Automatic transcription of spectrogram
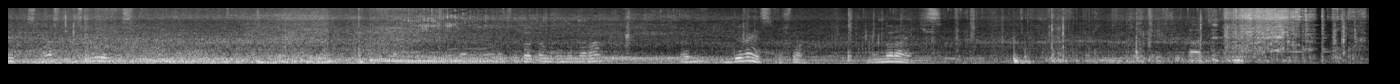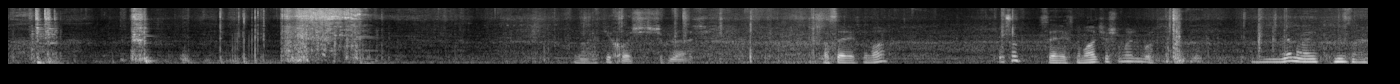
Якісь маски строїтесь. Хто там за номера? Та Дивись, Руслан. Номера якісь. Які хочеш чіпляти. А синіх нема? Що? Синіх нема чи що мають бути? Я маю, не знаю.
